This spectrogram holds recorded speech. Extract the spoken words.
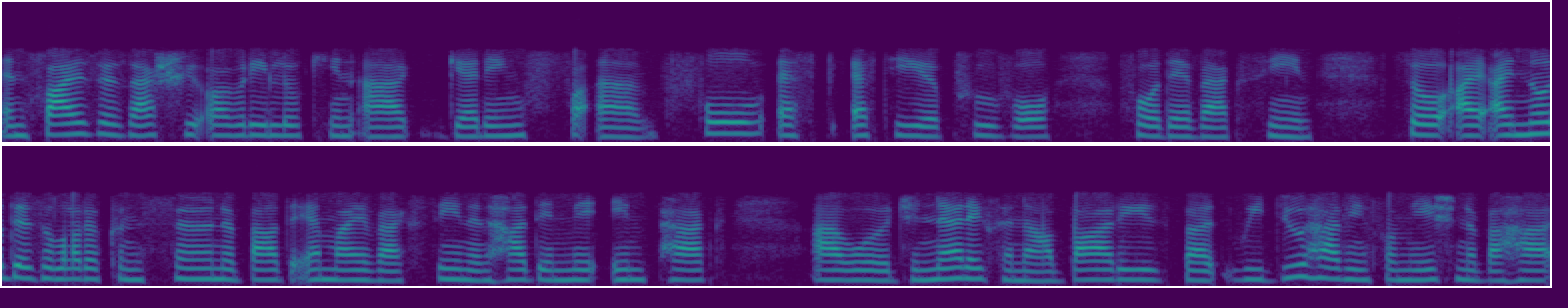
And Pfizer is actually already looking at getting um, full FDA approval for their vaccine. So I, I know there's a lot of concern about the mRNA vaccine and how they may impact our genetics and our bodies, but we do have information about how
